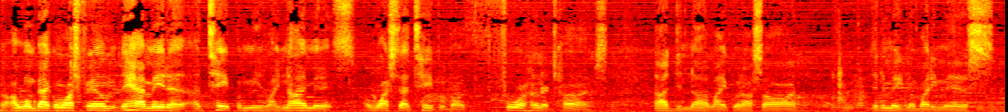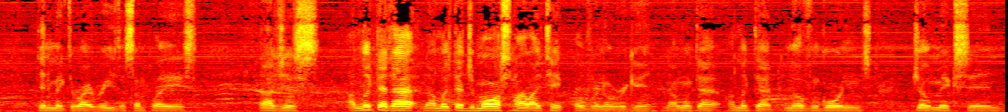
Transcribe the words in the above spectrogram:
I went back and watched film. They had made a, a tape of me like nine minutes. I watched that tape about 400 times. I did not like what I saw. Didn't make nobody miss. Didn't make the right reads in some plays. And I just I looked at that and I looked at Jamaal's highlight tape over and over again. And I looked at I looked at Melvin Gordon's, Joe Mixon,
